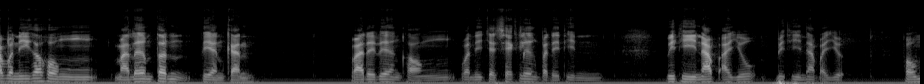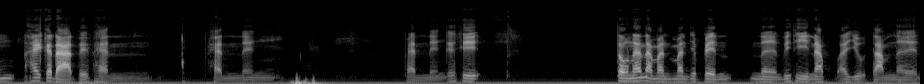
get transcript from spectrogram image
ครับวันนี้ก็คงมาเริ่มต้นเรียนกัน ว่าในเรื่องของวันนี้จะเช็คเรื่องปฏิทิน วิธีนับอายุ วิธีนับอายุ ผมให้กระดาษไปแผ่นแผ่นหนึ่งแผ่นหนึ่งก็คือ ตรงนั้นอะมันมันจะเป็นเนินวิธีนับอายุตามเนิน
